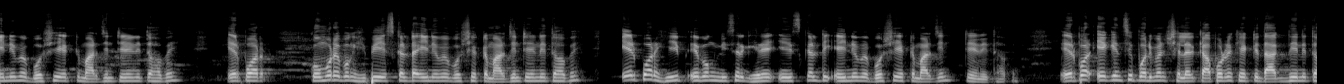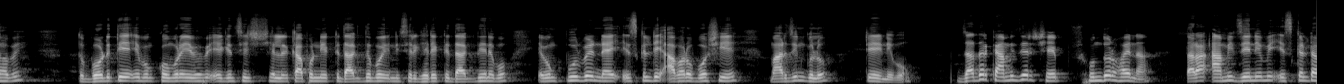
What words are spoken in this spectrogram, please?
এই নিয়মে বসিয়ে একটি মার্জিন টেনে নিতে হবে। এরপর কোমর এবং হিপে স্কেলটা এই নিয়মে বসিয়ে একটা মার্জিন টেনে নিতে হবে। এরপর হিপ এবং নিচের ঘেরে এই স্কেলটি এই নিয়মে বসিয়ে একটা মার্জিন টেনে নিতে হবে। এরপর এক ইঞ্চি পরিমাণ সেলের কাপড় রেখে একটি দাগ দিয়ে নিতে হবে। তো বডিতে এবং কোমরে এইভাবে ইঞ্চি সেলের কাপড় নিয়ে একটি দাগ দেবো নিচের ঘেরে একটি দাগ দিয়ে নেব এবং পূর্বের ন্যায় স্কেলটি আবারও বসিয়ে মার্জিনগুলো টেনে নেব। যাদের কামিজের শেপ সুন্দর হয় না, তারা আমি যে নিয়মে স্কেলটা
